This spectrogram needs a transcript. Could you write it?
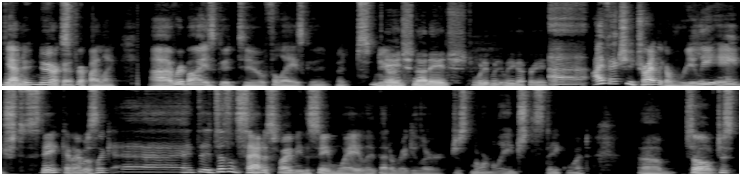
yeah, mm-hmm. New, New York okay. strip I like. Uh, ribeye is good too. Filet is good, but New York. Aged, not aged. What do, what do you got for age? Uh, I've actually tried like a really aged steak, and I was like, eh, it, it, doesn't satisfy me the same way like that a regular, just normal aged steak would. Um, so just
